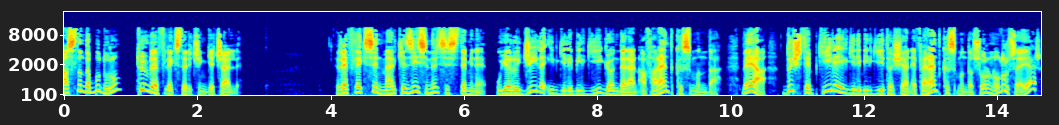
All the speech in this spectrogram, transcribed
Aslında bu durum tüm refleksler için geçerli refleksin merkezi sinir sistemine uyarıcıyla ilgili bilgiyi gönderen aferent kısmında veya dış tepkiyle ilgili bilgiyi taşıyan eferent kısmında sorun olursa eğer,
